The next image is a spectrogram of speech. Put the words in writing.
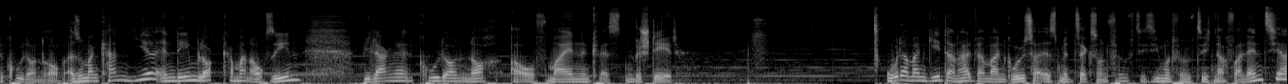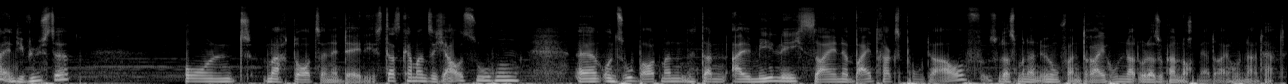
Äh, Cooldown drauf. Also man kann hier in dem Log kann man auch sehen, wie lange Cooldown noch auf meinen Questen besteht. Oder man geht dann halt, wenn man größer ist, mit 56, 57 nach Valencia in die Wüste und macht dort seine Dailies. Das kann man sich aussuchen ähm, und so baut man dann allmählich seine Beitragspunkte auf, sodass man dann irgendwann 300 oder sogar noch mehr 300 hat.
